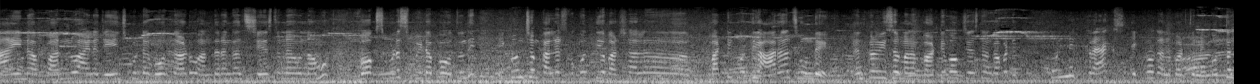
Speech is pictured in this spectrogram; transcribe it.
ఆయన పనులు ఆయన చేయించుకుంటే పోతాడు అందరం కలిసి చేస్తూనే ఉన్నాము. వర్క్స్ కూడా స్పీడప్ అవుతుంది. ఈ కొంచెం కలర్స్ కొద్దిగా వర్షాలు బట్టి కొద్దిగా ఆరాల్సి ఉండే. ఎందుకంటే ఈసారి మనం బట్టి వర్క్ చేస్తున్నాం కాబట్టి కొన్ని క్రాక్స్ ఎక్కువ కనబడుతున్నాయి. మొత్తం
